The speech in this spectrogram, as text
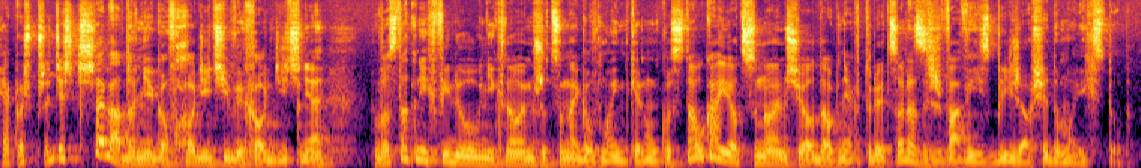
Jakoś przecież trzeba do niego wchodzić i wychodzić, nie? W ostatniej chwili uniknąłem rzuconego w moim kierunku stołka i odsunąłem się od ognia, który coraz żwawiej zbliżał się do moich stóp.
